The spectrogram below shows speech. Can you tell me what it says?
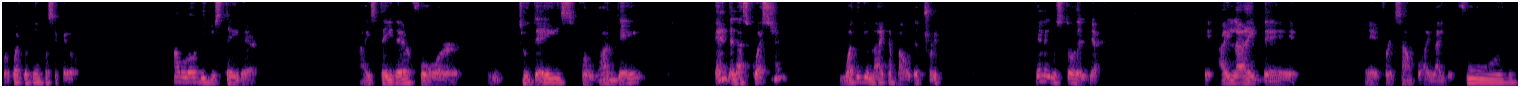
¿Por cuánto tiempo se quedó? How long did you stay there? I stayed there for two days for one day. And the last question, what did you like about the trip? ¿Qué le gustó del viaje? I like the, uh, for example, I like the food.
